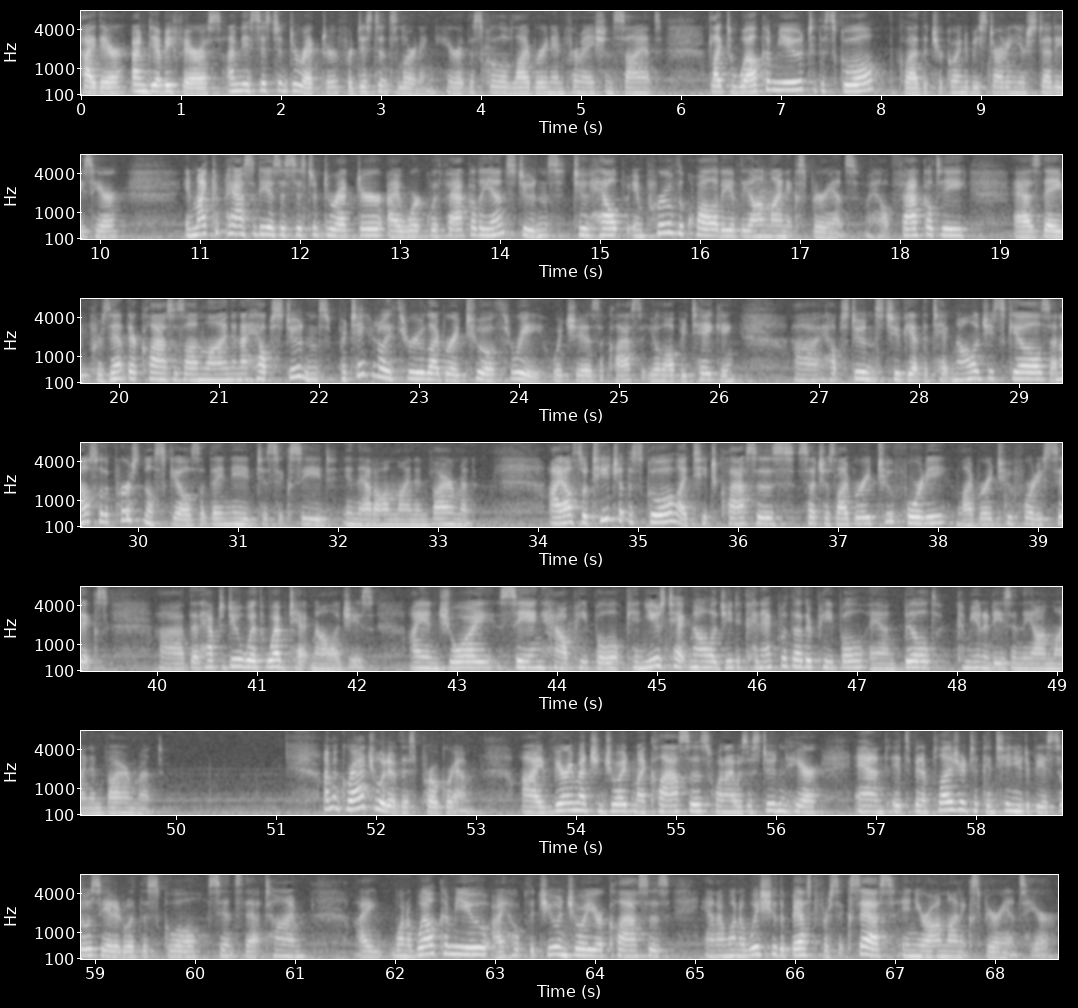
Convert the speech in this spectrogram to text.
Hi there, I'm Debbie Faires. I'm the Assistant Director for Distance Learning here at the School of Library and Information Science. I'd like to welcome you to the school. Glad that you're going to be starting your studies here. In my capacity as Assistant Director, I work with faculty and students to help improve the quality of the online experience. I help faculty as they present their classes online, and I help students, particularly through Library 203, which is a class that you'll all be taking, uh, help students to get the technology skills and also the personal skills that they need to succeed in that online environment. I also teach at the school. I teach classes such as Library 240, Library 246, uh, that have to do with web technologies. I enjoy seeing how people can use technology to connect with other people and build communities in the online environment. I'm a graduate of this program. I very much enjoyed my classes when I was a student here, and it's been a pleasure to continue to be associated with the school since that time. I want to welcome you. I hope that you enjoy your classes, and I want to wish you the best for success in your online experience here.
